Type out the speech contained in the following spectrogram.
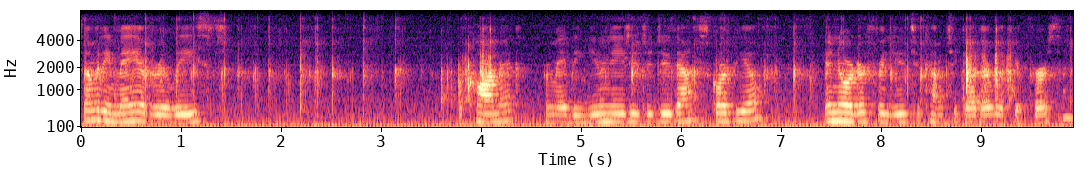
Somebody may have released a karmic, or maybe you needed to do that, Scorpio, in order for you to come together with your person.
